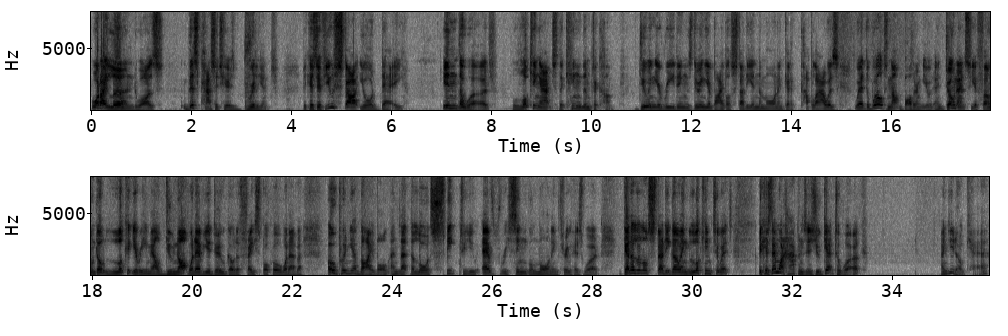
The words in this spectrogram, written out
what I learned was this passage here is brilliant because if you start your day in the Word, looking at the kingdom to come, doing your readings, doing your Bible study in the morning, get a couple hours where the world's not bothering you. And don't answer your phone, don't look at your email, do not, whatever you do, go to Facebook or whatever. Open your Bible and let the Lord speak to you every single morning through His Word. Get a little study going, look into it, because then what happens is you get to work and you don't care.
